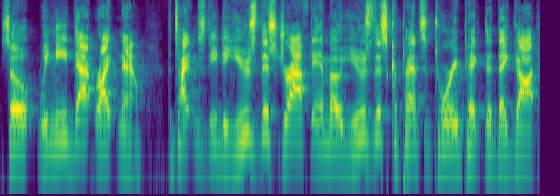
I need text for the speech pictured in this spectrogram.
So we need that right now. The Titans need to use this draft ammo, use this compensatory pick that they got,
